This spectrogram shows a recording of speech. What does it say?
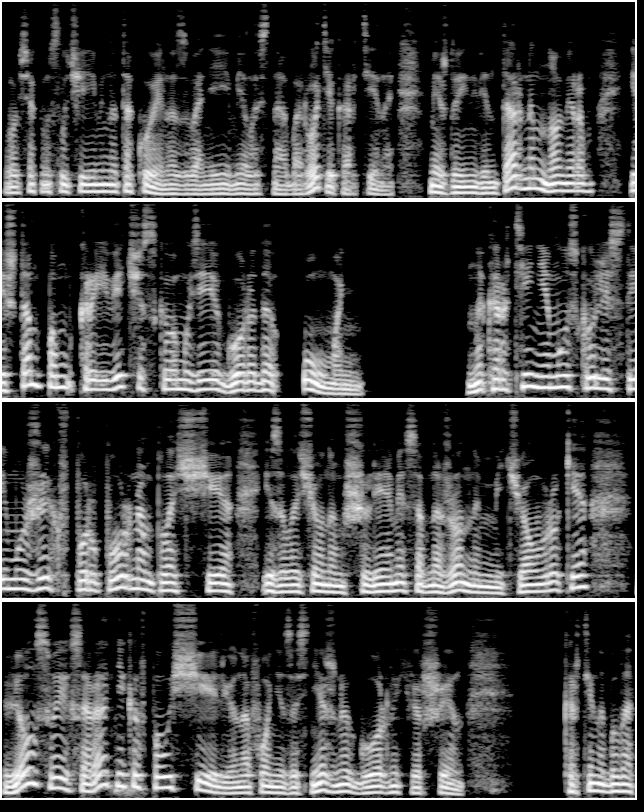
Во всяком случае, именно такое название имелось на обороте картины между инвентарным номером и штампом Краеведческого музея города Умань, на картине мускулистый мужик в пурпурном плаще и золоченом шлеме с обнаженным мечом в руке вел своих соратников по ущелью на фоне заснеженных горных вершин. Картина была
